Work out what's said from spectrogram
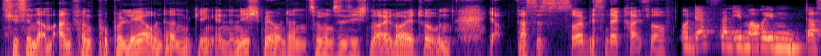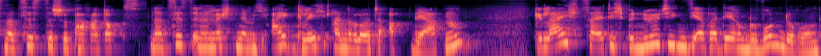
Sie sind am Anfang populär und dann gegen Ende nicht mehr und dann suchen sie sich neue Leute und ja, das ist so ein bisschen der Kreislauf. Und das ist dann eben auch eben das narzisstische Paradox. Narzisstinnen möchten nämlich eigentlich andere Leute abwerten Gleichzeitig benötigen sie aber deren Bewunderung.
